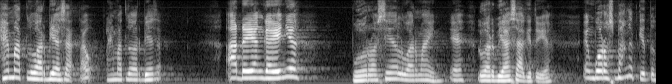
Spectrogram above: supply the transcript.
hemat luar biasa, tahu hemat luar biasa. Ada yang gayanya borosnya luar main, ya luar biasa gitu ya. Yang boros banget gitu.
